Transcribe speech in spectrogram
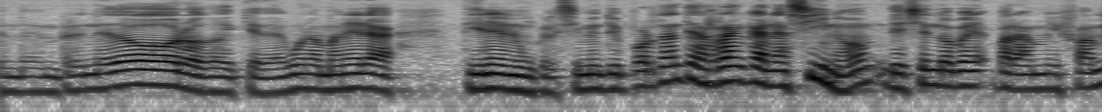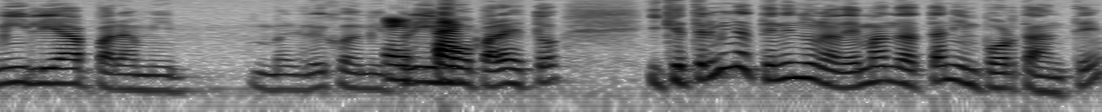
emprendedor o de que de alguna manera tienen un crecimiento importante, arrancan así, ¿no? Diciendo, para mi familia, para mi, el hijo de mi primo, para esto, y que termina teniendo una demanda tan importante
